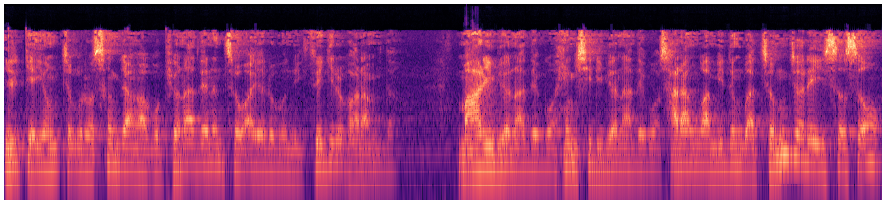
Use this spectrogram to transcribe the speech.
이렇게 영적으로 성장하고 변화되는 저와 여러분이 되기를 바랍니다. 말이 변화되고 행실이 변화되고 사랑과 믿음과 정절에 있어서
